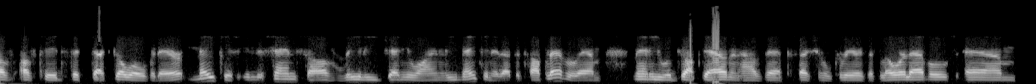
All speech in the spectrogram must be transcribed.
of of kids that that go over there make it in the sense of really genuinely making it at the top level. Um, many will drop down and have uh, professional careers at lower levels. Um,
